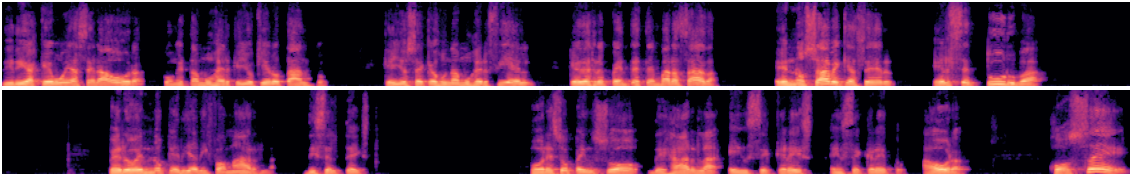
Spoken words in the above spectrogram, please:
Diría, ¿qué voy a hacer ahora con esta mujer que yo quiero tanto, que yo sé que es una mujer fiel, que de repente está embarazada? Él no sabe qué hacer, él se turba pero él no quería difamarla, dice el texto. Por eso pensó dejarla en secreto, en secreto. Ahora, José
